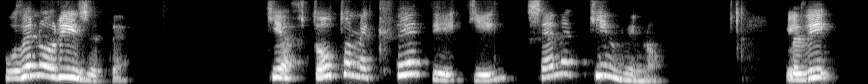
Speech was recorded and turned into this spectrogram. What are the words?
που δεν ορίζεται. Και αυτό τον εκθέτει εκεί σε ένα κίνδυνο. Δηλαδή,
